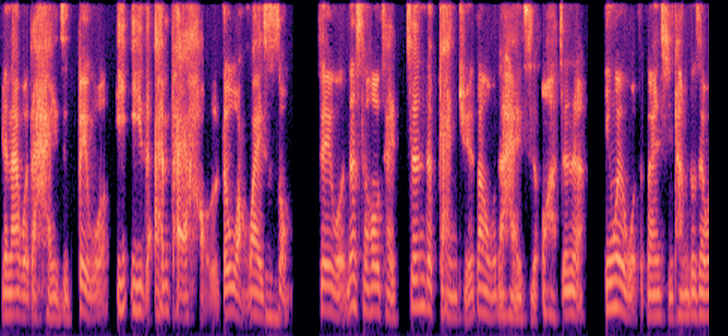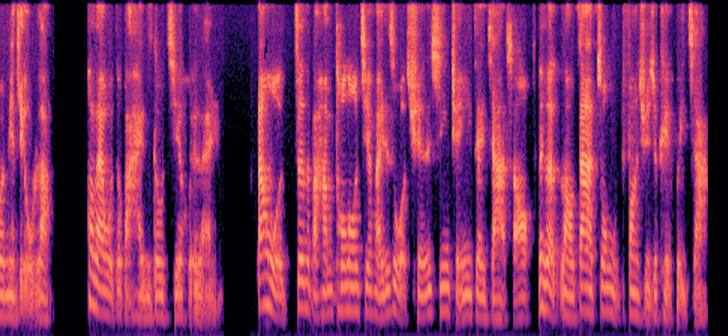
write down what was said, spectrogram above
原来我的孩子被我一一的安排好了，都往外送。所以我那时候才真的感觉到我的孩子，哇，真的因为我的关系，他们都在外面流浪。后来我都把孩子都接回来。当我真的把他们通通接回来，就是我全心全意在家的时候，那个老大中午放学就可以回家，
